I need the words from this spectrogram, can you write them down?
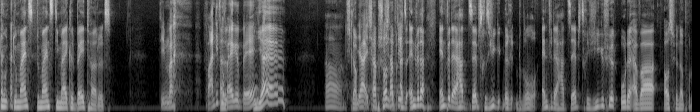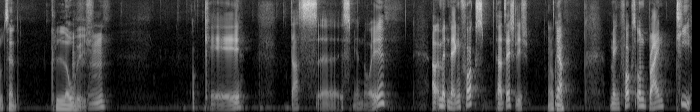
du, du, meinst, du meinst die Michael Bay Turtles. Die ma Waren die von Also- Michael Bay? Ja, ja, ja. Ah. Ich glaube ja, ich ich habe schon. Hab die, also entweder, entweder er hat selbst Regie, äh, entweder er hat selbst Regie geführt oder er war ausführender Produzent. Glaube ich. Mhm. okay. Das äh, ist mir neu. Aber mit Megan Fox, tatsächlich. Okay. Ja. Megan Fox und Brian T.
